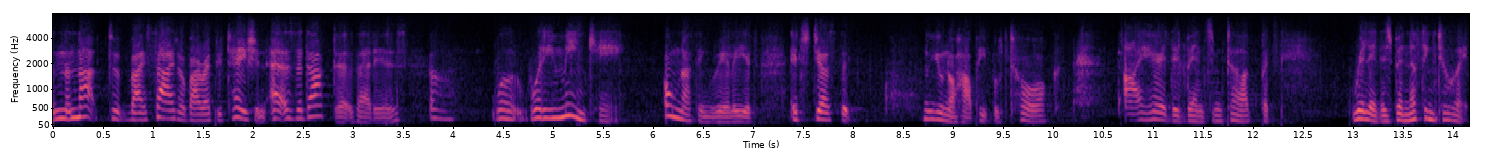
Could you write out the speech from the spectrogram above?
not by sight or by reputation. As a doctor, that is. Oh, well, what do you mean, Kay? Oh, nothing really. It's it's just that you know how people talk. I heard there'd been some talk, but really there's been nothing to it.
